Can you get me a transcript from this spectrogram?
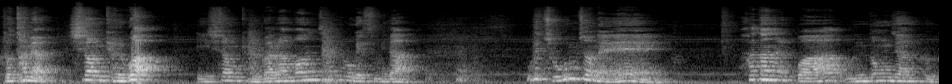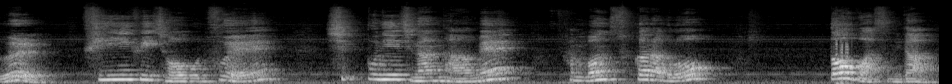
그렇다면 실험 결과 이 실험 결과를 한번 살펴보겠습니다. 우리 조금 전에 화단흙과 운동장 흙을 휘휘 저어본 후에 10분이 지난 다음에 한번 숟가락으로 떠보았습니다.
